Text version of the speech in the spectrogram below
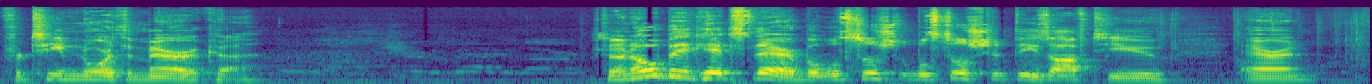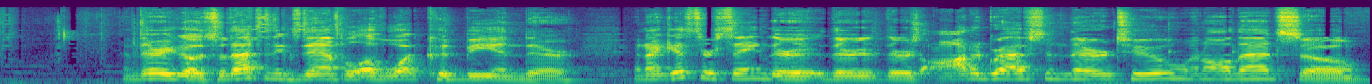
for Team North America. So no big hits there, but we'll still we'll still ship these off to you, Aaron. And there you go. So that's an example of what could be in there. And I guess they're saying there, there there's autographs in there too and all that. So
